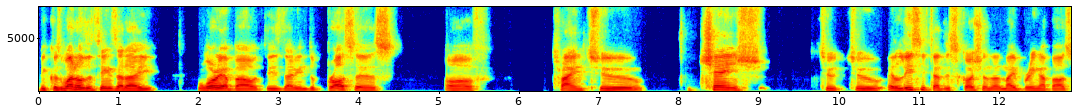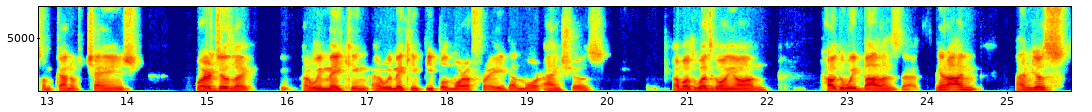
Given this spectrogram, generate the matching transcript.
Because one of the things that I worry about is that in the process of trying to change to to elicit a discussion that might bring about some kind of change, we're just like are we making are we making people more afraid and more anxious about what's going on? How do we balance that? You know i'm i'm just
